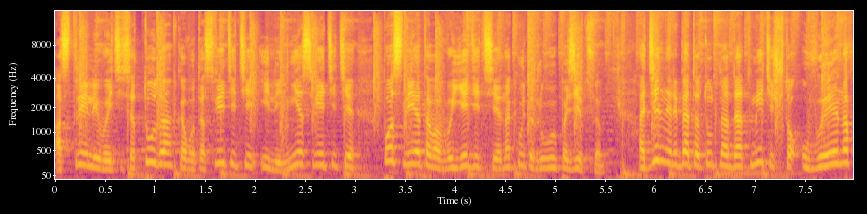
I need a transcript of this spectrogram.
отстреливаетесь оттуда, кого-то светите или не светите, после этого вы едете на какую-то другую позицию. Отдельно, ребята, тут надо отметить, что УВНов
